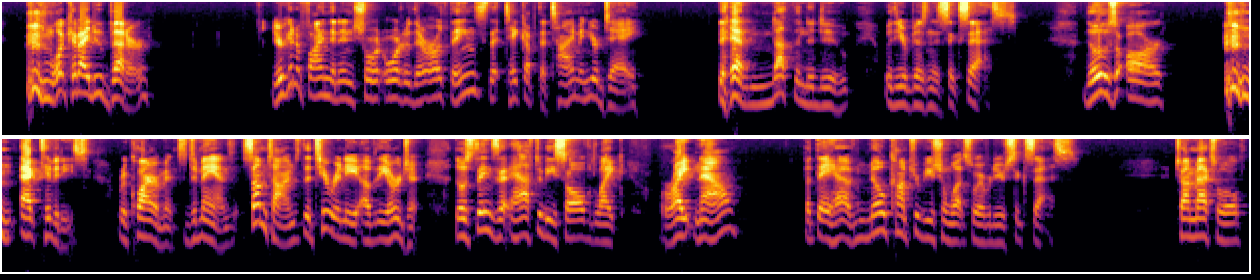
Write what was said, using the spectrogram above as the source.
what could I do better, you're going to find that in short order, there are things that take up the time in your day that have nothing to do with your business success. Those are activities, requirements, demands, sometimes the tyranny of the urgent. Those things that have to be solved like right now but they have no contribution whatsoever to your success. John Maxwell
